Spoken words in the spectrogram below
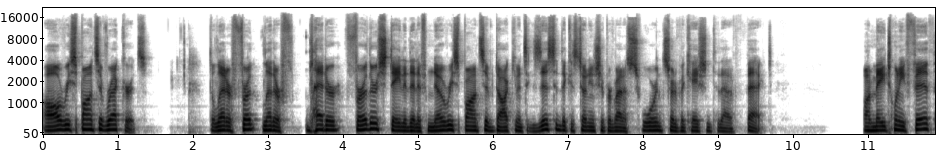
all responsive records. The letter, fur- letter, letter further stated that if no responsive documents existed, the custodian should provide a sworn certification to that effect. On May 25th,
